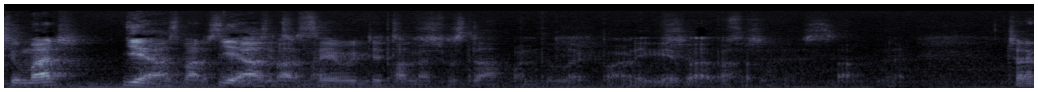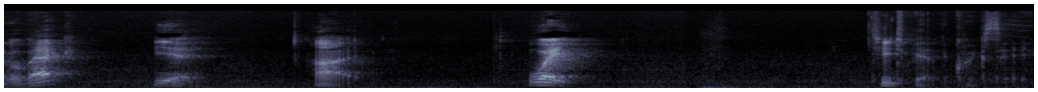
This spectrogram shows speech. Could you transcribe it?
Too much? Yeah, I was about to say. Yeah, I was about to say we did too much. We stopped when the leg bar. They gave up. That. Trying to go back? Yeah. All right. Wait. Teach me how to quick save.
